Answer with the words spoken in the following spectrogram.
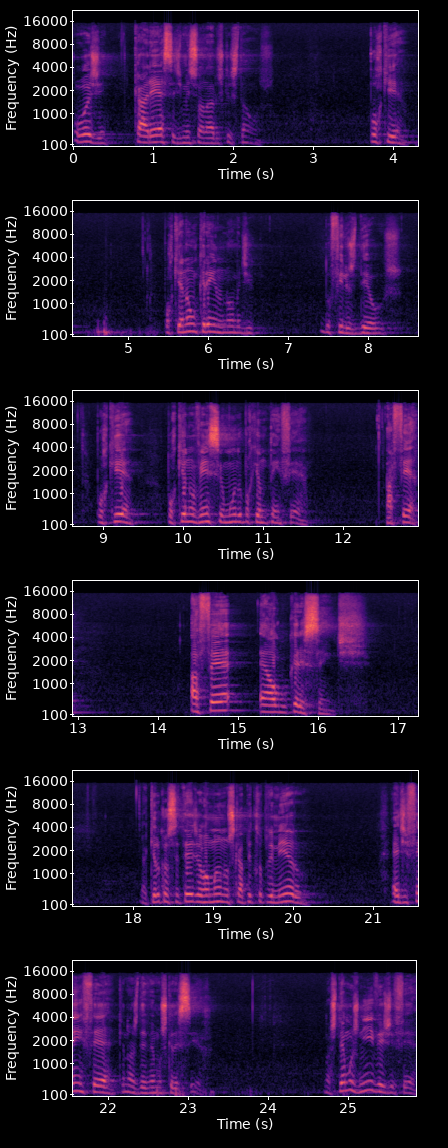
hoje carece de missionários cristãos. Por quê? Porque não creem no nome de, do Filho de Deus. Por quê? Porque não vence o mundo porque não tem fé. A fé. A fé é algo crescente. Aquilo que eu citei de Romanos capítulo 1 é de fé em fé que nós devemos crescer. Nós temos níveis de fé.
